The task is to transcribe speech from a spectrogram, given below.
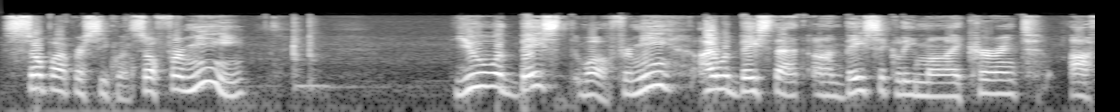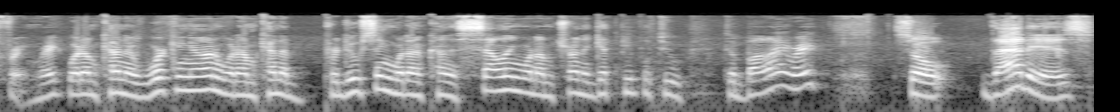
soap opera sequence. So for me, you would base well for me i would base that on basically my current offering right? What i'm kind of working on what i'm kind of producing what i'm kind of selling what i'm trying to get people to to buy right? So that is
